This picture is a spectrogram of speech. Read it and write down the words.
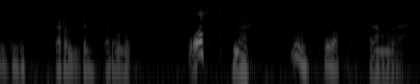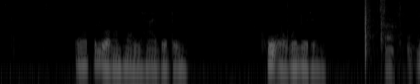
สีดินตัดออกอีกกันนะตัดออกรถโอ้ยนะอืมปวกสร้างว่าเดี๋ยวไปลวกน้ำหอนนี่หายเบิดเลยนี่คู่ออกไว้เลยเดี๋ยวนี้อะโอเค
